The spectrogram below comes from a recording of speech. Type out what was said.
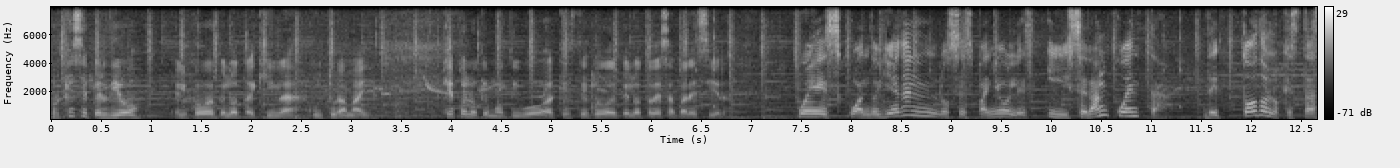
¿Por qué se perdió el juego de pelota aquí en la cultura maya? ¿Qué fue lo que motivó a que este juego de pelota desapareciera? Pues cuando llegan los españoles y se dan cuenta de todo lo que está,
